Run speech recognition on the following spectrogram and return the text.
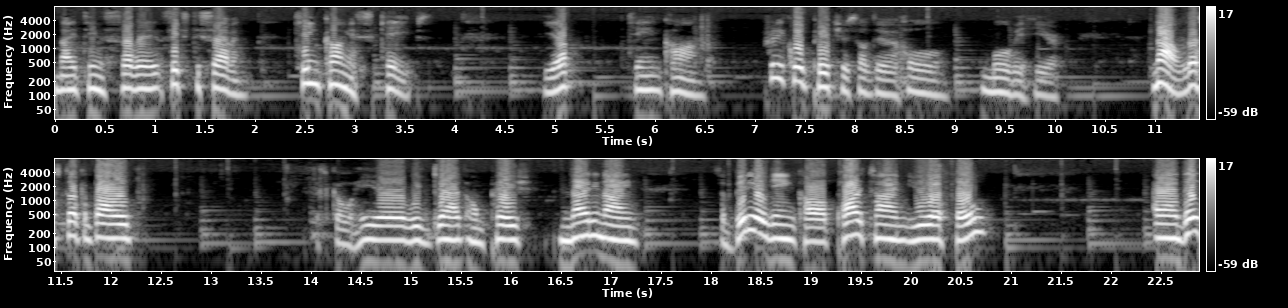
1967, King Kong Escapes. Yep, King Kong. Pretty cool pictures of the whole movie here. Now, let's talk about, let's go here, we got on page 99, it's a video game called Part-Time UFO. And they,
